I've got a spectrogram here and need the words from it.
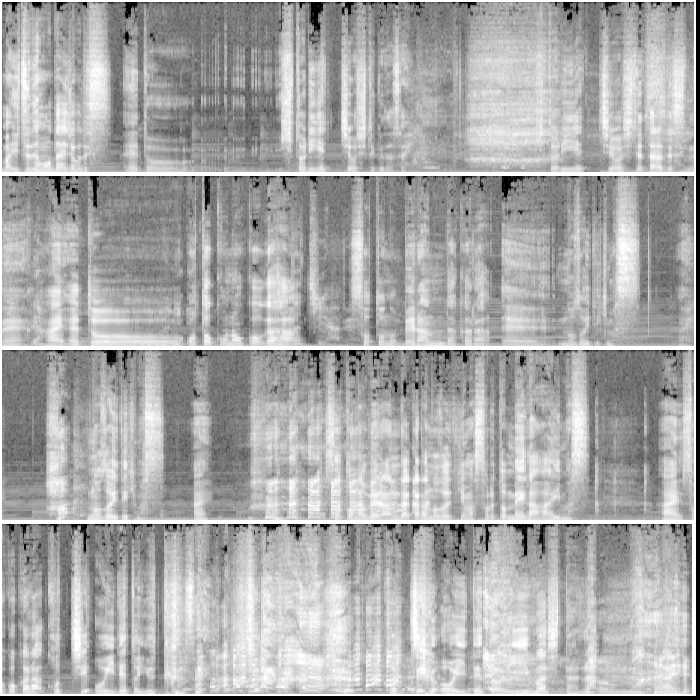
まあいつでも大丈夫です。えっ、と一人エッチをしてください。一人エッチをしてたらですねはいえっ、ほんまとに男の子がは外のベランダから、えー覗いてきます。はい覗いてきます。はい。外のベランダから覗いてきます。それと目が合います。はい、そこからこっちおいでと言ってください。こっちおいでと言いましたら、はい、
